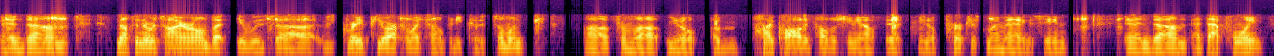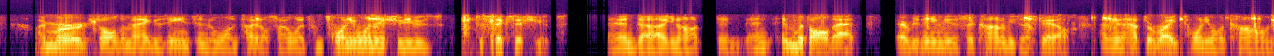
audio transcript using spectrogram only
and um, nothing to retire on. But it was uh, it was great PR for my company because someone uh, from a you know a high quality publishing outfit, you know, purchased my magazine, and um, at that point, I merged all the magazines into one title. So I went from 21 issues to six issues, and uh, you know, and, and and with all that, everything is economies of scale. I didn't have to write 21 columns,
